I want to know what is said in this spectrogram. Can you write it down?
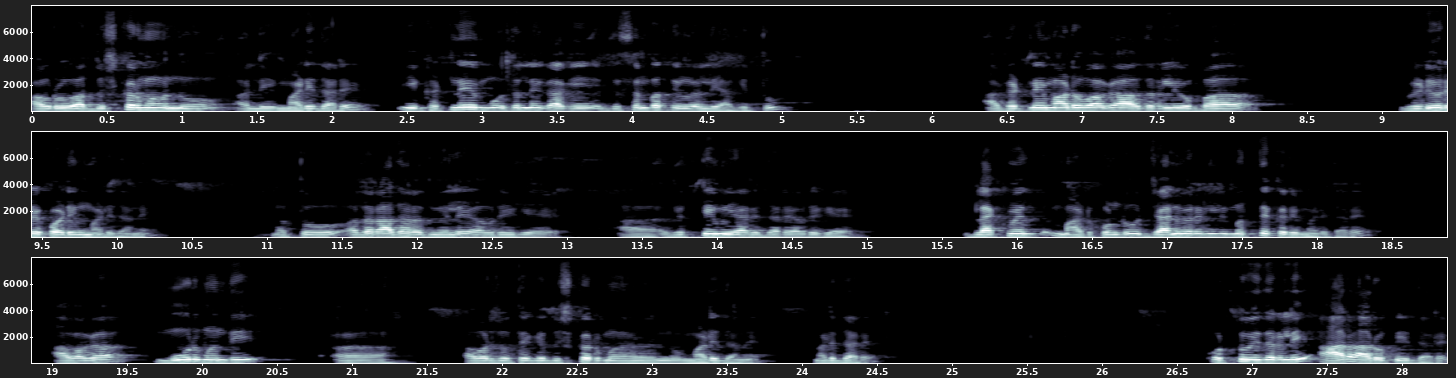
ಅವರು ಆ ದುಷ್ಕರ್ಮವನ್ನು ಅಲ್ಲಿ ಮಾಡಿದ್ದಾರೆ. ಈ ಘಟನೆ ಮೊದಲನೇಗಾಗಿ ಡಿಸೆಂಬರ್ ತಿಂಗಳಲ್ಲಿ ಆಗಿತ್ತು. ಆ ಘಟನೆ ಮಾಡುವಾಗ ಅದರಲ್ಲಿ ಒಬ್ಬ ವಿಡಿಯೋ ರೆಕಾರ್ಡಿಂಗ್ ಮಾಡಿದ್ದಾನೆ ಮತ್ತು ಅದರ ಆಧಾರದ ಮೇಲೆ ಅವರಿಗೆ ವಿಕ್ಟಿಮ್ ಯಾರಿದ್ದಾರೆ ಅವರಿಗೆ ಬ್ಲ್ಯಾಕ್ ಮೇಲ್ ಮಾಡಿಕೊಂಡು ಜಾನ್ವರಿಯಲ್ಲಿ ಮತ್ತೆ ಕರೆ ಮಾಡಿದ್ದಾರೆ. ಆವಾಗ ಮೂರು ಮಂದಿ ಅವರ ಜೊತೆಗೆ ದುಷ್ಕರ್ಮವನ್ನು ಮಾಡಿದ್ದಾನೆ, ಮಾಡಿದ್ದಾರೆ. ಒಟ್ಟು ಇದರಲ್ಲಿ ಆರು ಆರೋಪಿ ಇದ್ದಾರೆ.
